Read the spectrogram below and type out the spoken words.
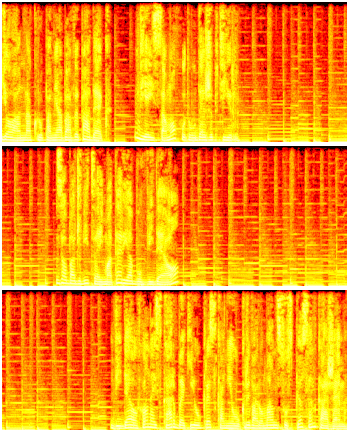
Joanna Krupa miała wypadek. W jej samochód uderzy ptir. Zobacz więcej materiałów wideo. Wideo Honej Skarbek i ukreska nie ukrywa romansu z piosenkarzem.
